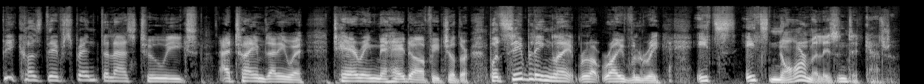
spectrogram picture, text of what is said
because they've spent the last two weeks, at times anyway, tearing the head off each other. But sibling rivalry, it's it's normal, isn't it, Catherine?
